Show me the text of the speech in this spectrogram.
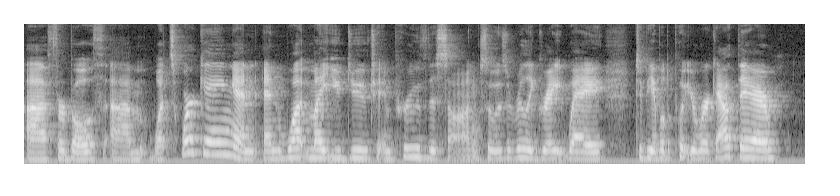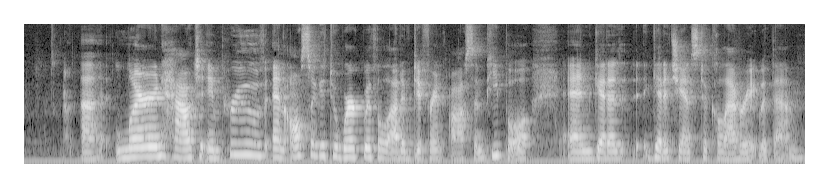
uh, for both um, what's working and, and what might you do to improve the song. So, it was a really great way to be able to put your work out there. Uh, learn how to improve and also get to work with a lot of different awesome people and get a get a chance to collaborate with them.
